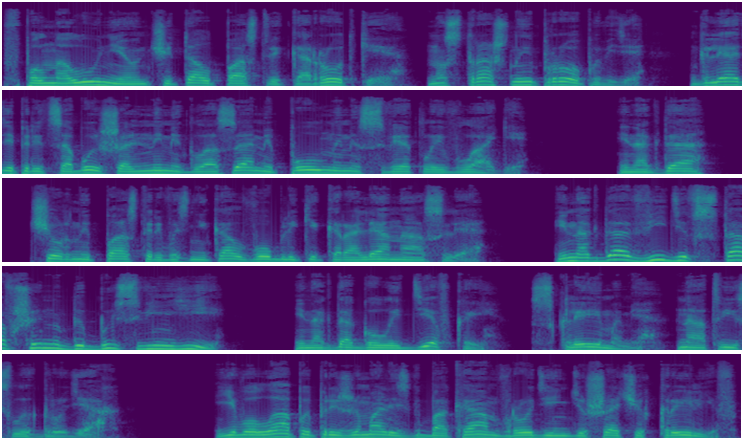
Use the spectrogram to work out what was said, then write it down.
В полнолуние он читал пастве короткие, но страшные проповеди, глядя перед собой шальными глазами, полными светлой влаги. Иногда черный пастырь возникал в облике короля на осле, иногда в виде вставшей на дыбы свиньи, иногда голой девкой с клеймами на отвислых грудях. Его лапы прижимались к бокам вроде индюшачьих крыльев.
